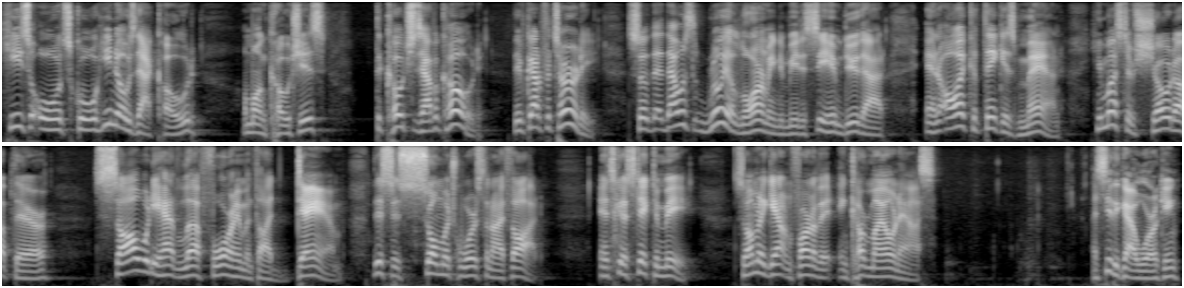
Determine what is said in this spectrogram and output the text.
He's old school. He knows that code among coaches. The coaches have a code. They've got a fraternity. So that that was really alarming to me to see him do that. And all I could think is, man, he must have showed up there, saw what he had left for him, and thought, damn, this is so much worse than I thought. And it's going to stick to me. So I'm going to get out in front of it and cover my own ass. I see the guy working.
